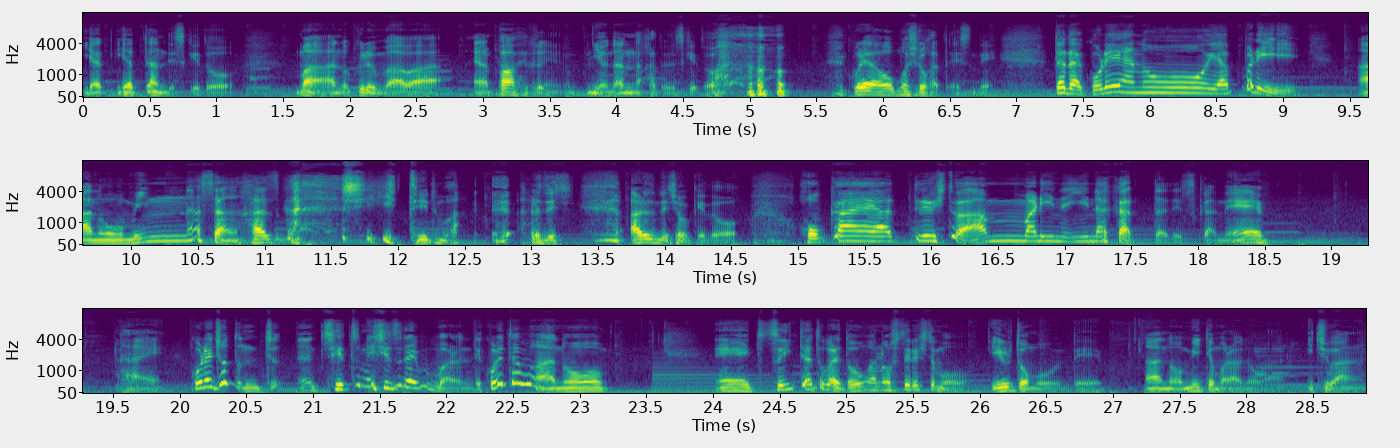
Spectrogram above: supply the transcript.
ややったんですけど、まあ、あの車はあのパーフェクトにはならなかったですけど これは面白かったですね。ただこれあのやっぱりあの皆さん恥ずかしいっていうのは あるでしあるんでしょうけど他やってる人はあんまりいなかったですかね。はい。これちょっと説明しづらい部分あるんで、これ多分あの、えっ、ー、と、ツイッターとかで動画載せてる人もいると思うんで、あの、見てもらうのが一番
